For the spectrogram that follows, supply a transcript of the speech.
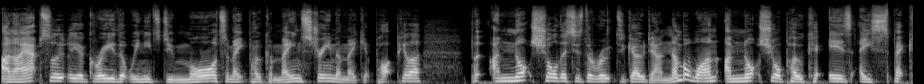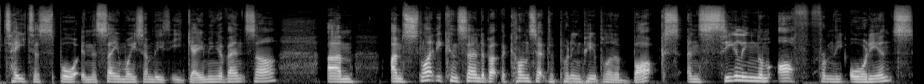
And I absolutely agree that we need to do more to make poker mainstream and make it popular. But I'm not sure this is the route to go down. Number one, I'm not sure poker is a spectator sport in the same way some of these e gaming events are. Um, I'm slightly concerned about the concept of putting people in a box and sealing them off from the audience.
